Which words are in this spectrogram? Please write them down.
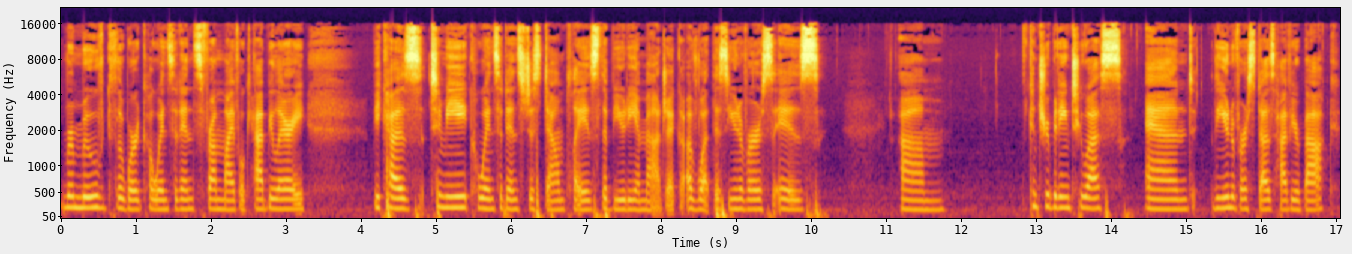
removed the word coincidence from my vocabulary because to me coincidence just downplays the beauty and magic of what this universe is um, contributing to us and the universe does have your back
